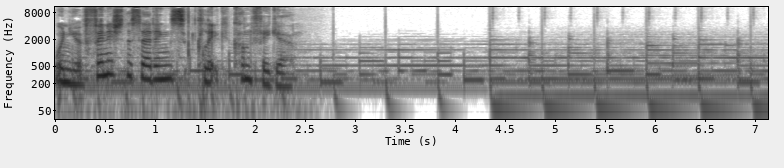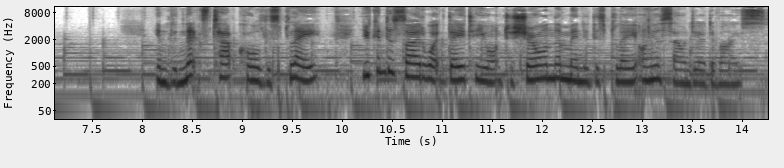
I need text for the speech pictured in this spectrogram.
When you have finished the settings, click Configure. In the next tab called Display, you can decide what data you want to show on the mini display on your SoundEar device.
